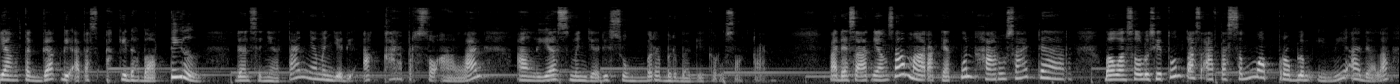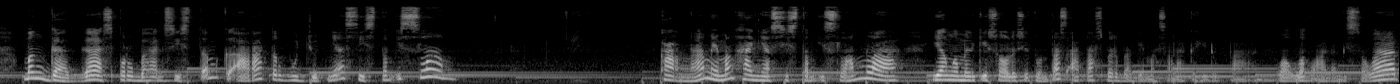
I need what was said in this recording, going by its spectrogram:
yang tegak di atas akidah batil dan senyatanya menjadi akar persoalan alias menjadi sumber berbagai kerusakan. Pada saat yang sama, rakyat pun harus sadar bahwa solusi tuntas atas semua problem ini adalah menggagas perubahan sistem ke arah terwujudnya sistem Islam. Karena memang hanya sistem Islamlah yang memiliki solusi tuntas atas berbagai masalah kehidupan. Wallahu a'lam bishawab.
